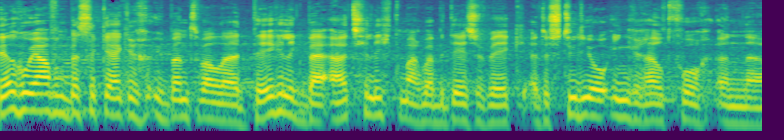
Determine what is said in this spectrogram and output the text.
Een heel goede avond, beste kijker. U bent wel eh, degelijk bij uitgelicht, maar we hebben deze week de studio ingeruild voor een uh,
